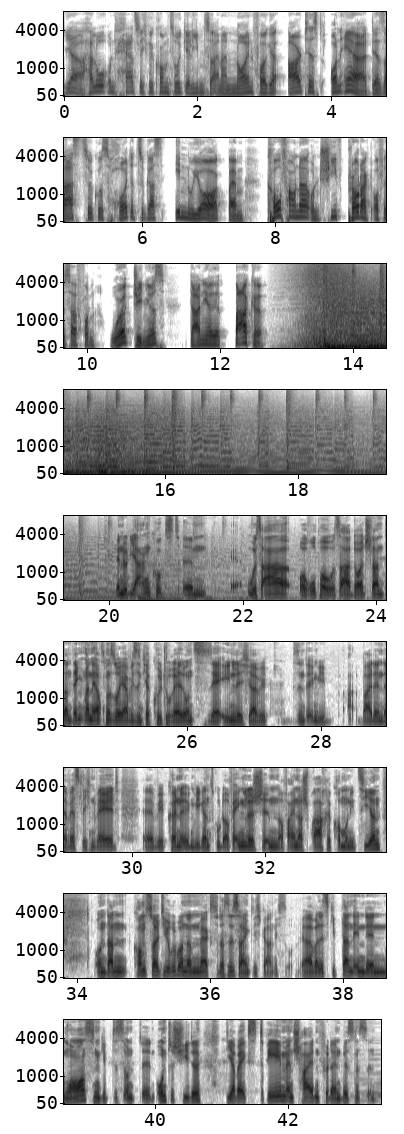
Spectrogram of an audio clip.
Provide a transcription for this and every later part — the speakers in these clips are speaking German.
Ja, hallo und herzlich willkommen zurück, ihr Lieben, zu einer neuen Folge Artist on Air. Der SaaS-Zirkus heute zu Gast in New York beim Co-Founder und Chief Product Officer von WorkGenius, Daniel Barke. Wenn du dir anguckst, ähm, USA, Europa, USA, Deutschland, dann denkt man erstmal so, ja, wir sind ja kulturell uns sehr ähnlich, ja, wir sind irgendwie beide in der westlichen Welt. Äh, wir können irgendwie ganz gut auf Englisch in, auf einer Sprache kommunizieren. Und dann kommst du halt hier rüber und dann merkst du, das ist eigentlich gar nicht so. Ja, weil es gibt dann in den Nuancen gibt es äh, Unterschiede, die aber extrem entscheidend für dein Business sind.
